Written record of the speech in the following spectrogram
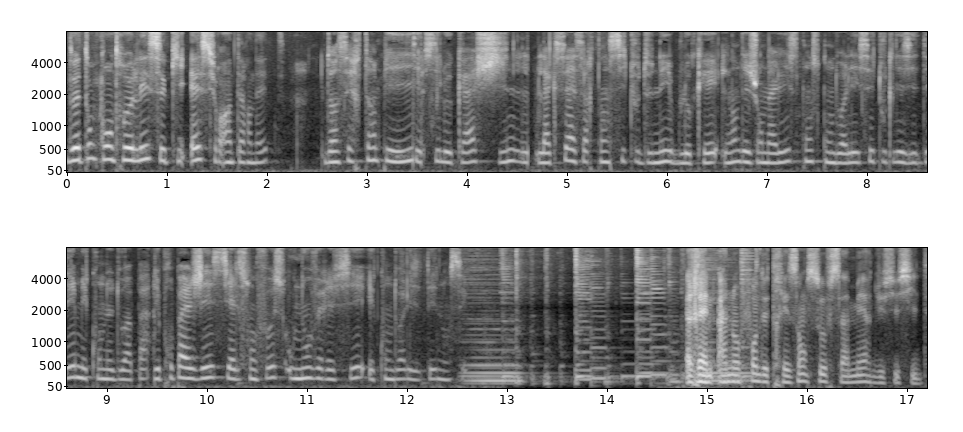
Doit-on contrôler ce qui est sur Internet? Dans certains pays, c'est aussi le cas, Chine, l'accès à certains sites ou données est bloqué. L'un des journalistes pense qu'on doit laisser toutes les idées mais qu'on ne doit pas les propager si elles sont fausses ou non vérifiées et qu'on doit les dénoncer. Rennes, un enfant de 13 ans sauve sa mère du suicide.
